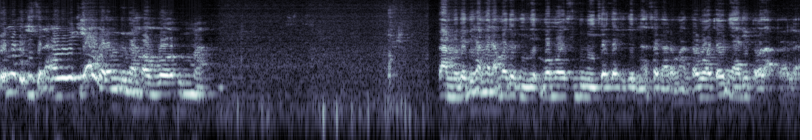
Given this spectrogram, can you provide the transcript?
Gue mau tuh izin nganggur media Allah untuk nganggur Allahumma. Kami jadi sampai nak mau hizib, mau mau sendiri ijazah hizib nasa karo mantau, mau nyari tolak bala.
